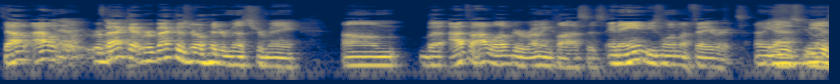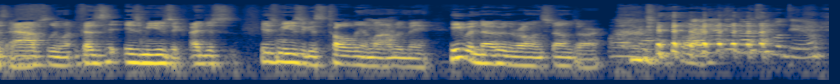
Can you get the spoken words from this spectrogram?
See, I, I, You know, Rebecca okay. Rebecca's real hit or miss for me. Um, but I thought I loved her running classes, and Andy's one of my favorites. I mean, Yeah, he is he is absolutely one because his music. I just his music is totally in line with me. He would know who the Rolling Stones are. well, yeah. I mean, I think most people do.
